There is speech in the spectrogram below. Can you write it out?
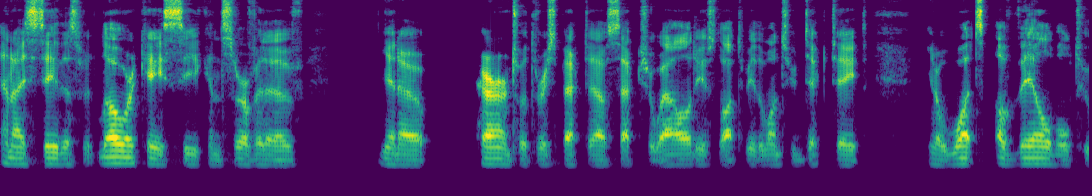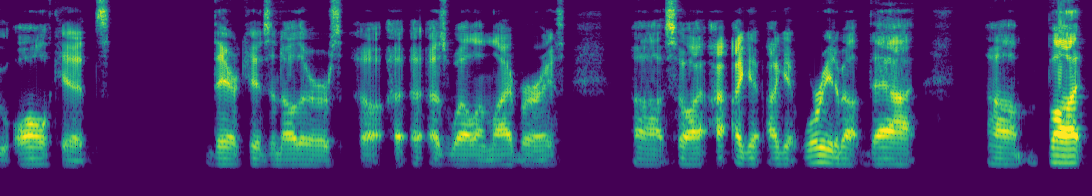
and i say this with lowercase c conservative you know parents with respect to how sexuality is thought to be the ones who dictate you know what's available to all kids their kids and others uh, as well in libraries. Uh, so I, I, get I get worried about that. Um, but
